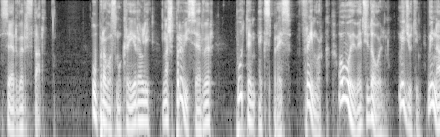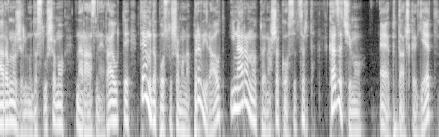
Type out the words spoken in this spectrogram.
server start. Upravo smo kreirali naš prvi server putem Express Framework. Ovo je već dovoljno. Međutim, mi naravno želimo da slušamo na razne raute, te da poslušamo na prvi raut i naravno to je naša kosa crta. Kazat ćemo app.get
